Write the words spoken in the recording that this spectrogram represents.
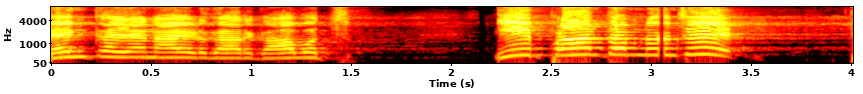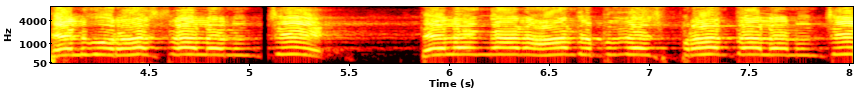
వెంకయ్య నాయుడు గారు కావచ్చు. ఈ ప్రాంతం నుంచి తెలుగు రాష్ట్రాల నుంచి తెలంగాణ ఆంధ్రప్రదేశ్ ప్రాంతాల నుంచి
